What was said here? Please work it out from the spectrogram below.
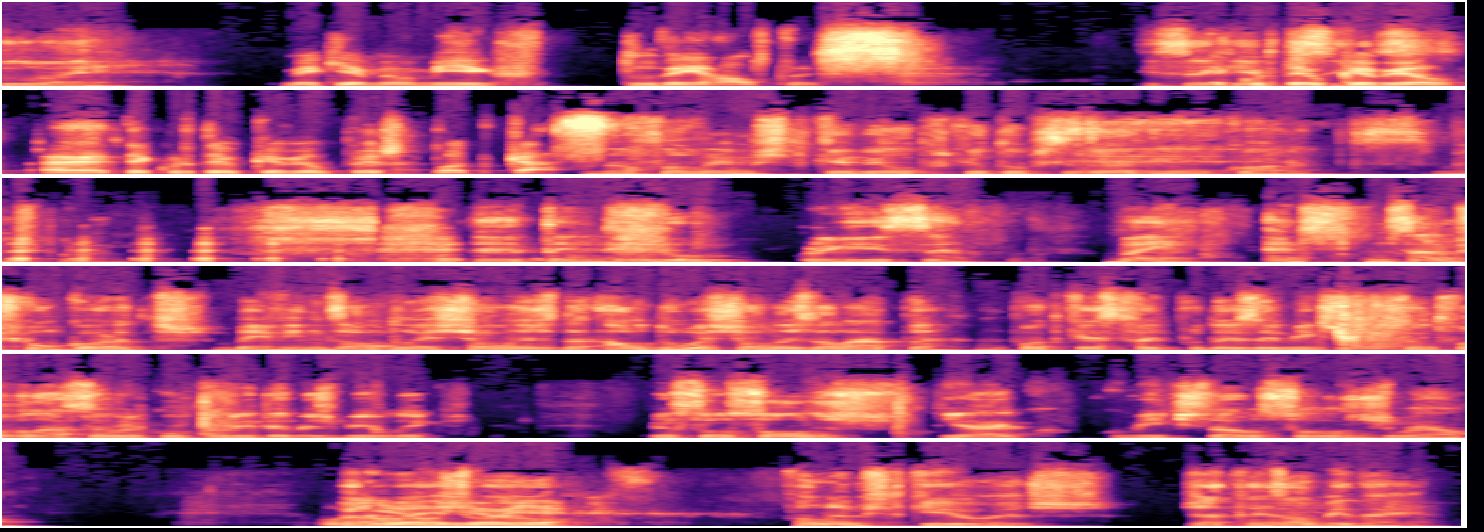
Tudo bem? Como é que é, meu amigo? Tudo em altas. Isso é até que cortei é o cabelo. Ah, até cortei o cabelo para este podcast. Não falemos de cabelo porque eu estou a precisar de um corte, mas pronto. uh, tenho tido preguiça. Bem, antes de começarmos com cortes, bem-vindos ao Duas, Solas da, ao Duas Solas da Lapa, um podcast feito por dois amigos que gostam de falar sobre cultura e temas bíblicos. Eu sou o Solos Tiago, comigo está o Solos Joel. Ora bem, ui, Joel, ui. Falamos de quê hoje? Já tens alguma ideia?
